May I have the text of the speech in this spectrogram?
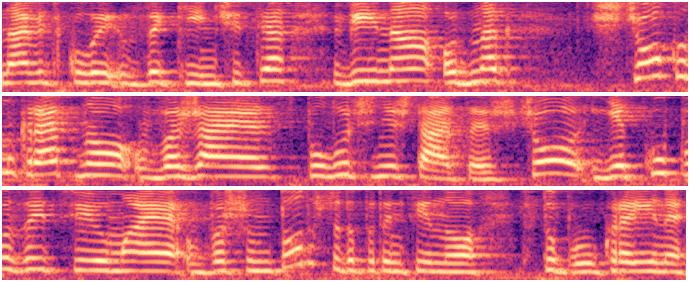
навіть коли закінчиться війна. Однак. Що конкретно вважає Сполучені Штати? Що яку позицію має Вашингтон щодо потенційного вступу України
